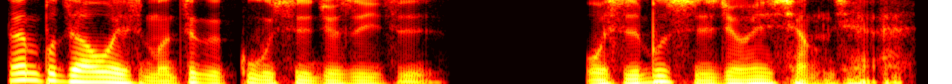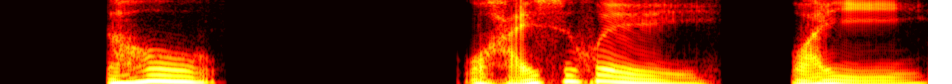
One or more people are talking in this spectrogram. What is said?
但不知道为什么这个故事就是一直我时不时就会想起来，然后我还是会怀疑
